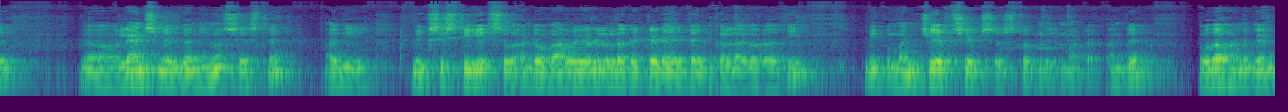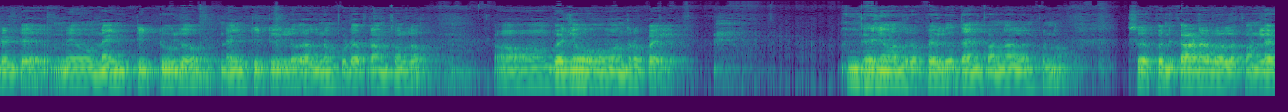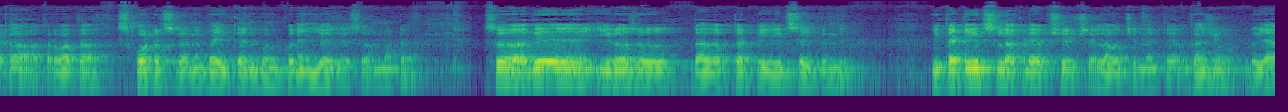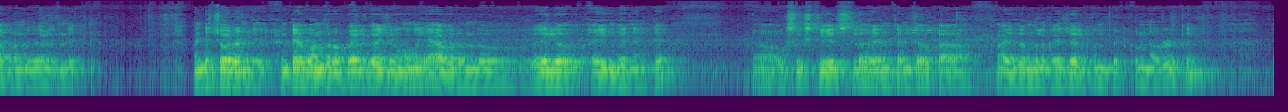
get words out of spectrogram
ల్యాండ్స్ మీద కానీ ఇన్వెస్ట్ చేస్తే అది మీకు సిక్స్టీ ఇయర్స్ అంటే ఒక అరవై ఏళ్ళలో రిటైర్డ్ అయ్యే టైం కల్లా కూడా అది మీకు మంచి ఎఫిషియట్స్ వస్తుంది అనమాట అంటే ఉదాహరణకి ఏంటంటే మేము నైంటీ టూలో నైంటీ టూలో అదనంపూడ ప్రాంతంలో గజం వంద రూపాయలు. గజం వంద రూపాయలు దాన్ని కొనాలనుకున్నాం. సో కొన్ని కారణాల వల్ల కొనలేక ఆ తర్వాత స్కూటర్స్ కానీ బైక్ కానీ కొనుక్కొని ఎంజాయ్ చేసాం అనమాట సో అదే ఈరోజు దాదాపు థర్టీ ఇయర్స్ అయిపోయింది. ఈ థర్టీ ఇయర్స్లో అక్కడ ఎపిసోడ్స్ ఎలా వచ్చిందంటే గజం ఇప్పుడు యాభై రెండు వేలు ఉంది. అంటే చూడండి అంటే వంద రూపాయల గజం యాభై రెండు వేలు అయింది అని అంటే ఒక సిక్స్టీ ఇయర్స్లో ఎంతంటే ఒక ఐదు వందల గజాలు కొనిపెట్టుకున్న వాళ్ళకి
